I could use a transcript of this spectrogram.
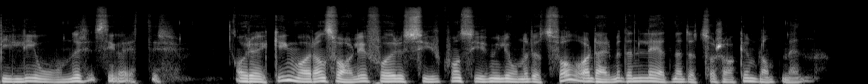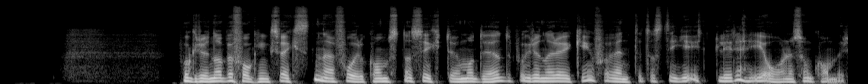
billioner sigaretter. Og røyking var ansvarlig for 7,7 millioner dødsfall, og er dermed den ledende dødsårsaken blant menn. På grunn av befolkningsveksten er forekomsten av sykdom og død på grunn av røyking forventet å stige ytterligere i årene som kommer,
